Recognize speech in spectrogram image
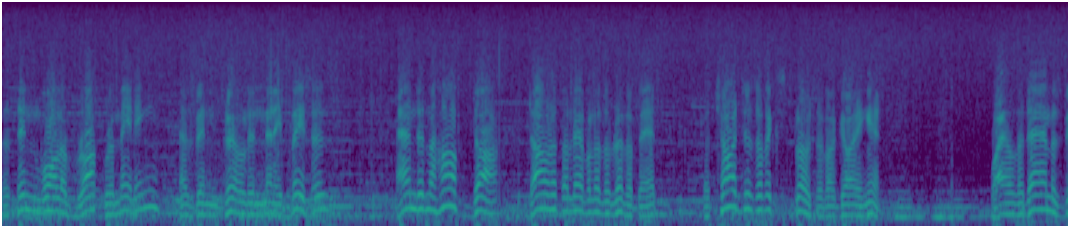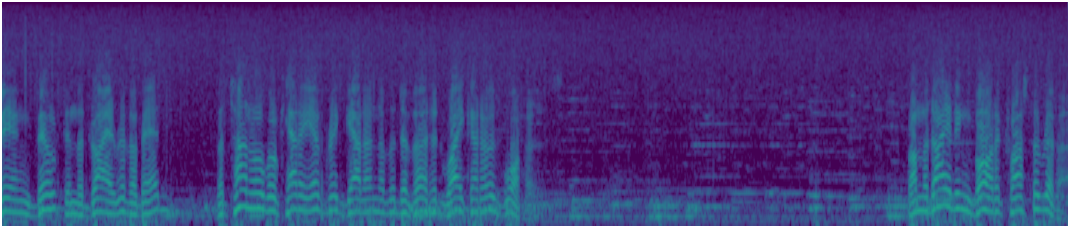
The thin wall of rock remaining has been drilled in many places, and in the half dark, down at the level of the riverbed, the charges of explosive are going in. While the dam is being built in the dry riverbed, the tunnel will carry every gallon of the diverted Waikato's waters. From the diving board across the river,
